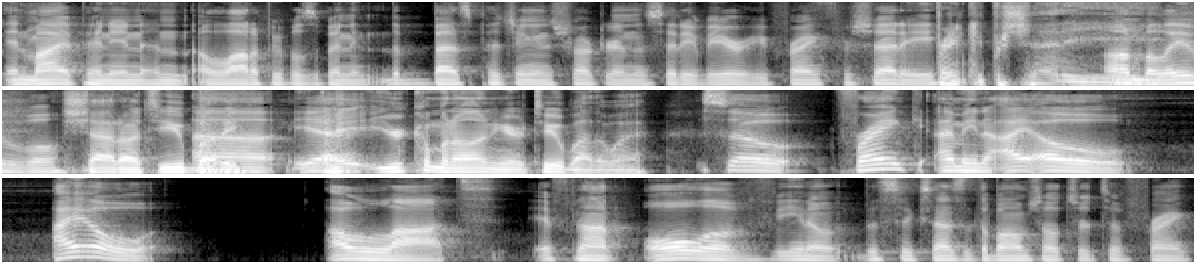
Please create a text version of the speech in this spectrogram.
in my opinion, and a lot of people's opinion, the best pitching instructor in the city of Erie, Frank Freschetti. Frankie Freschetti. Unbelievable. Shout out to you, buddy. Uh, yeah. Hey, you're coming on here too, by the way. So Frank, I mean, I owe, I owe a lot, if not all of you know the success at the bomb shelter to Frank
